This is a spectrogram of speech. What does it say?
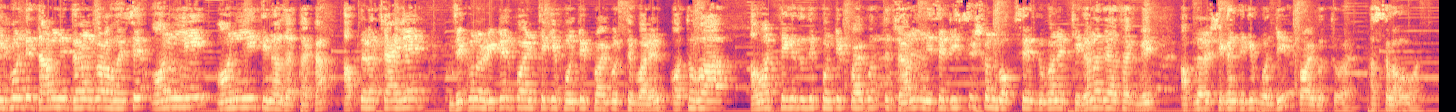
এই ফোনটির দাম নির্ধারণ করা হয়েছে অনলি অনলি তিন হাজার টাকা। আপনারা চাইলে যে কোনো রিটেল পয়েন্ট থেকে ফোনটি ক্রয় করতে পারেন, অথবা আমার থেকে যদি ফোনটি ক্রয় করতে চান, নিচে ডিসক্রিপশন বক্সে দোকানের ঠিকানা দেওয়া থাকবে, আপনারা সেখান থেকে ফোনটি ক্রয় করতে পারেন। আসসালামু আলাইকুম।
